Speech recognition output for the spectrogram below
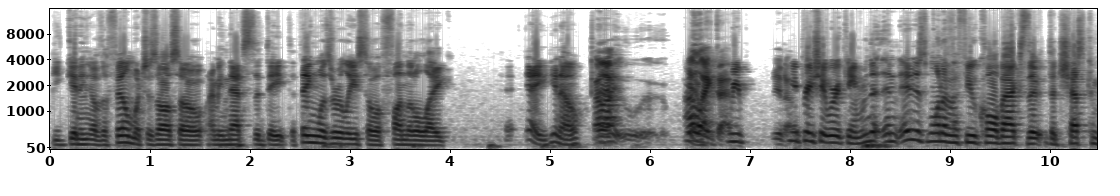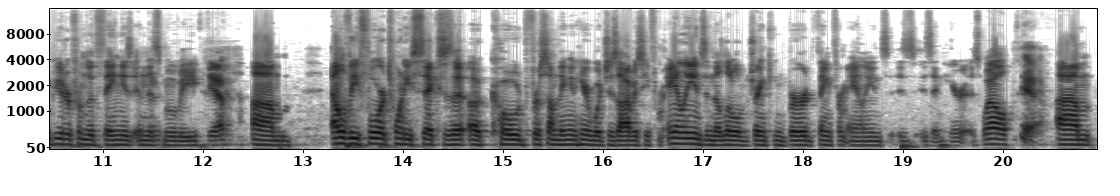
beginning of the film, which is also, I mean, that's the date the thing was released. So a fun little, like, hey, you know, I like- I yeah, like that. We, you know, we appreciate where it came from. And it is one of a few callbacks. The, the chess computer from the thing is in this movie. yep. Um, LV426 is a, a code for something in here, which is obviously from Aliens, and the little drinking bird thing from Aliens is, is in here as well. Yeah, Um,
